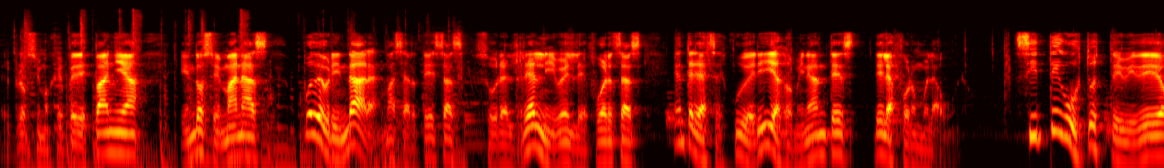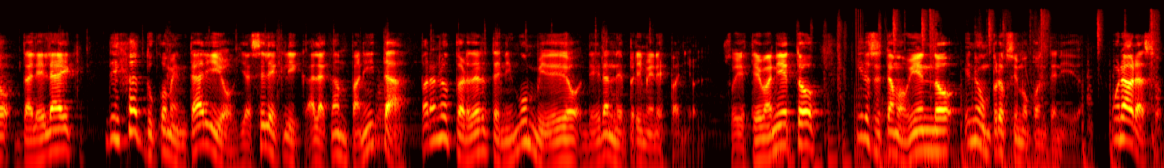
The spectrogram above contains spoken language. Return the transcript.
El próximo GP de España, en dos semanas, puede brindar más certezas sobre el real nivel de fuerzas entre las escuderías dominantes de la Fórmula 1. Si te gustó este video, dale like, deja tu comentario y hacele clic a la campanita para no perderte ningún video de Grande Premio en Español. Soy Esteban Nieto y nos estamos viendo en un próximo contenido. Un abrazo.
